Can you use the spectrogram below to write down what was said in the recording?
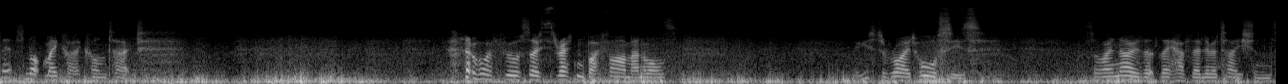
let's not make eye contact. I feel so threatened by farm animals. I used to ride horses, so I know that they have their limitations.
